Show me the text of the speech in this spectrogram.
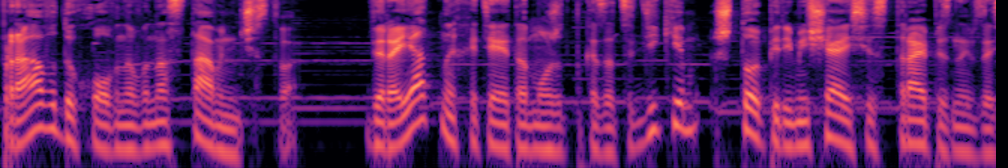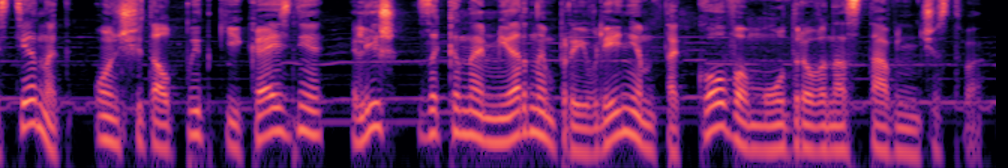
право духовного наставничества. Вероятно, хотя это может показаться диким, что, перемещаясь из трапезной в застенок, он считал пытки и казни лишь закономерным проявлением такого мудрого наставничества –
